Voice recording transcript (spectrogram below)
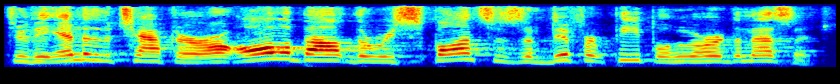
through the end of the chapter, are all about the responses of different people who heard the message.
